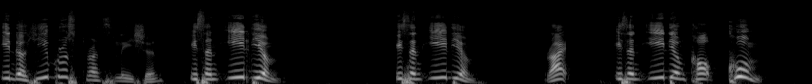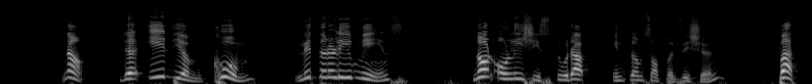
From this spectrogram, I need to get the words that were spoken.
in the Hebrew's translation is an idiom. It's an idiom, right? It's an idiom called kum. Now, the idiom kum literally means not only she stood up in terms of position, but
